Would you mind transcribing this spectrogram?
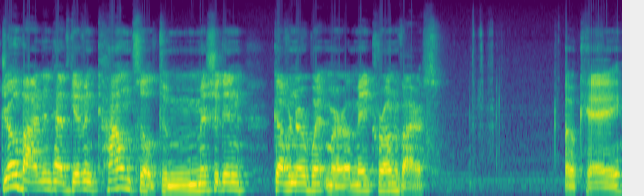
Joe Biden has given counsel to Michigan Governor Whitmer amid coronavirus. Okay.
